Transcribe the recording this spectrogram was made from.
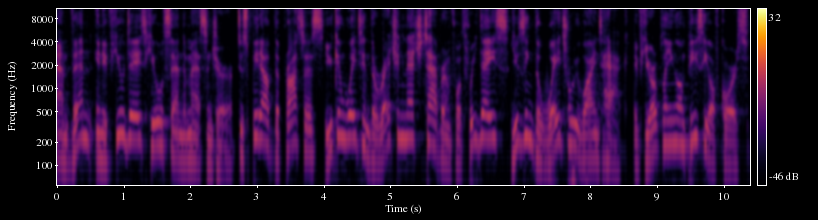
And then in a few days he will send a messenger. To speed up the process, you can wait in the Retching Netch Tavern for 3 days using the Wait Rewind hack, if you're playing on PC of course.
